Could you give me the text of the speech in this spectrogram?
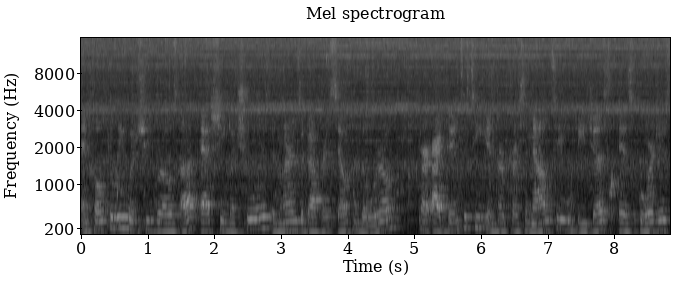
And hopefully when she grows up, as she matures and learns about herself and the world, her identity and her personality will be just as gorgeous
